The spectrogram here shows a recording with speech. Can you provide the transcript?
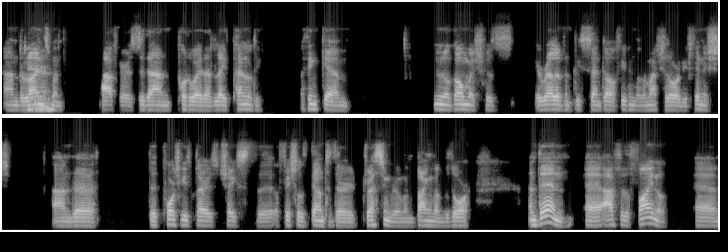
and the yeah. linesman after Zidane put away that late penalty. I think um, Nuno Gomes was irrelevantly sent off, even though the match had already finished, and uh, the Portuguese players chased the officials down to their dressing room and banged on the door. And then uh, after the final, uh,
